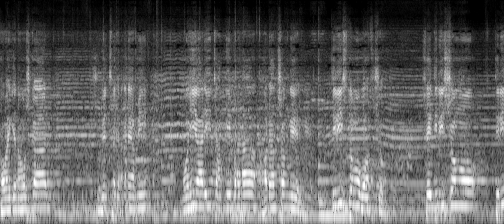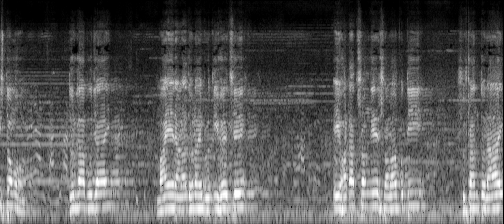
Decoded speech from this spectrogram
সবাইকে নমস্কার। শুভেচ্ছা জানাই আমি মহিয়ারি চাঁদনিপাড়া হঠাৎ সঙ্গের তিরিশতম বর্ষ সেই তিরিশতম তিরিশতম দুর্গা পূজায় মায়ের আরাধনায় ব্রতী হয়েছে। এই হঠাৎ সঙ্গের সভাপতি সুশান্ত রায়,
